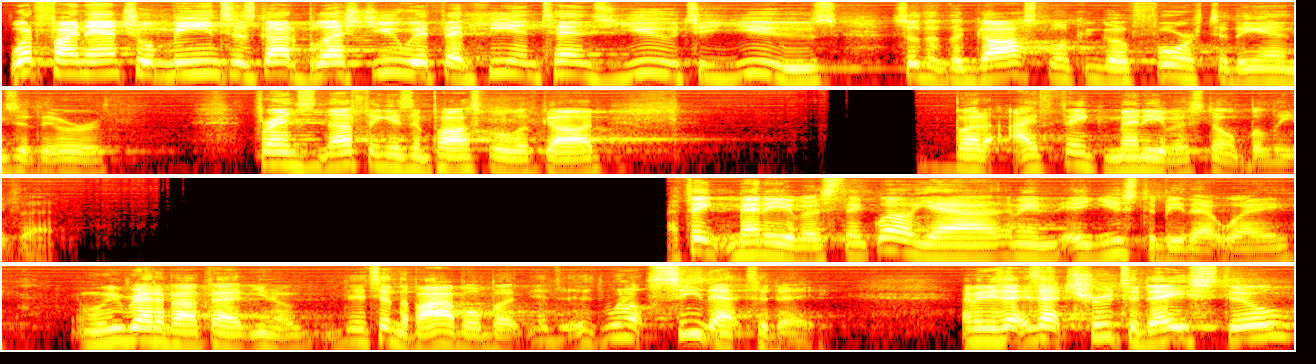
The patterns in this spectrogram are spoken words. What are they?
What financial means has God blessed you with that He intends you to use so that the gospel can go forth to the ends of the earth? Friends, nothing is impossible with God, but I think many of us don't believe that. I think many of us think, well, yeah, I mean, it used to be that way. And we read about that, you know, it's in the Bible, but it, it, we don't see that today. I mean, is that, is that true today still?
